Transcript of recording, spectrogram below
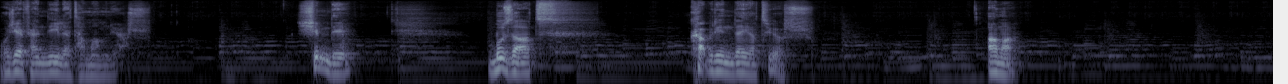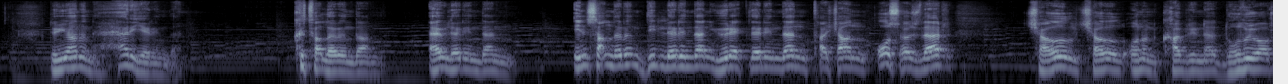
Hoca Efendi ile tamamlıyor. Şimdi bu zat kabrinde yatıyor. Ama dünyanın her yerinden, kıtalarından, evlerinden, insanların dillerinden, yüreklerinden taşan o sözler çağıl çağıl onun kabrine doluyor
